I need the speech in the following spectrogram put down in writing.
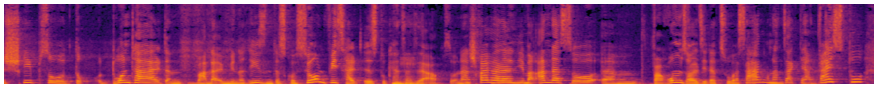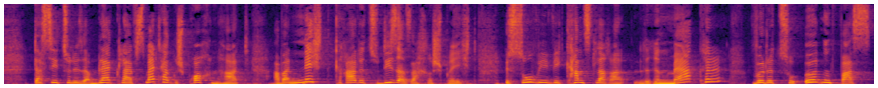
schrieb so drunter halt, dann war da irgendwie eine Riesendiskussion, wie es halt ist, du kennst das ja auch so. Und dann schreibt dann jemand anders so, ähm, warum soll sie dazu was sagen? Und dann sagt er, weißt du, dass sie zu dieser Black Lives Matter gesprochen hat, aber nicht gerade zu dieser Sache spricht, ist so wie, wie Kanzlerin Merkel würde zu irgendwas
